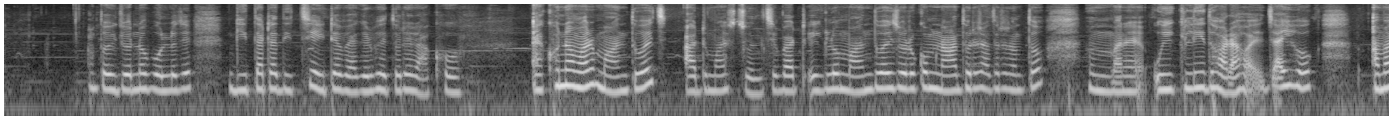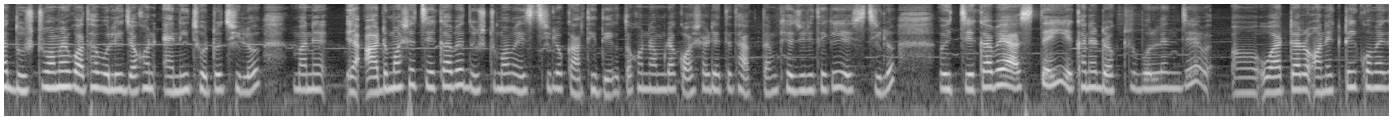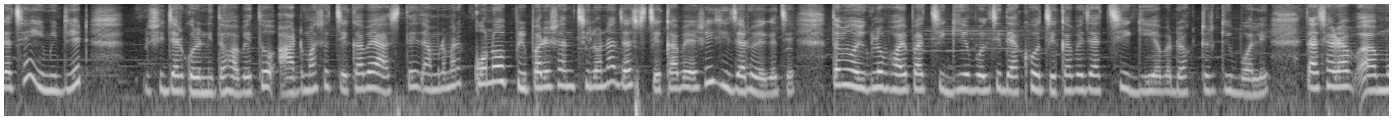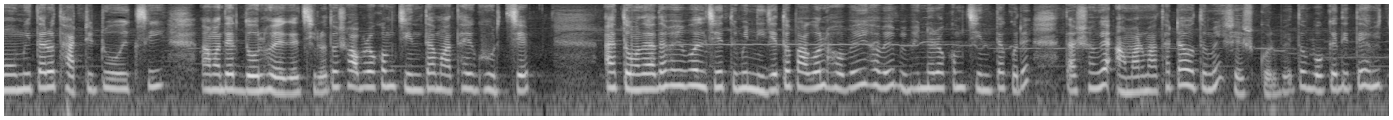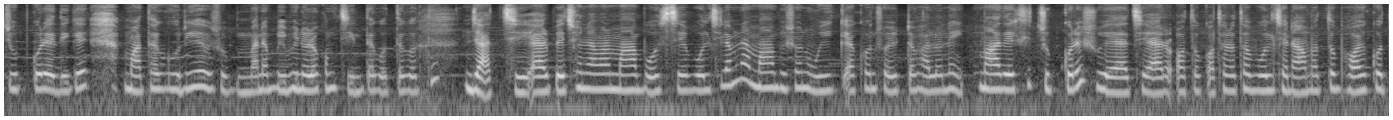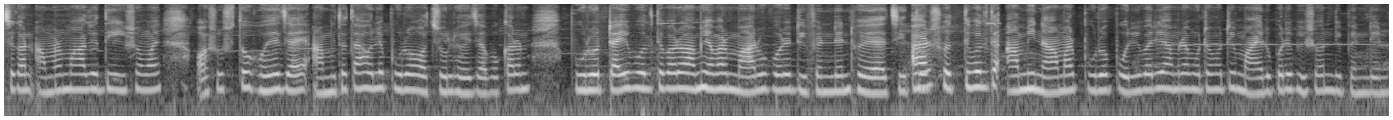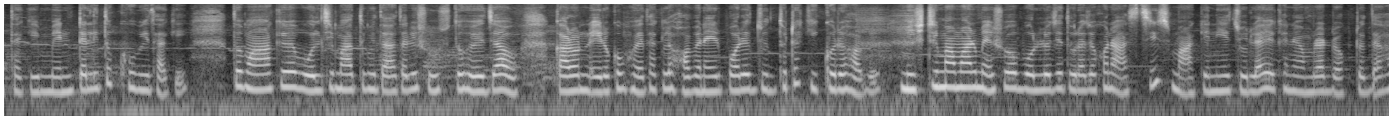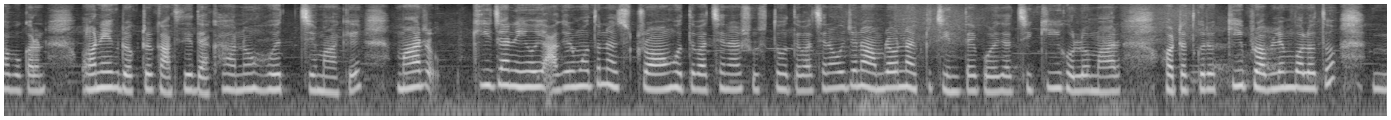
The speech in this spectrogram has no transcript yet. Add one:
তো ওই জন্য বলল যে, গীতাটা দিচ্ছি, এইটা ব্যাগের ভেতরে রাখো। এখন আমার মান্থ ওয়াইজ আট মাস চলছে বাট এগুলো মান্থ ওয়াইজ ওরকম না ধরে সাধারণত মানে উইকলি ধরা হয়। যাই হোক আমার দুষ্টুমামের কথা বলি, যখন অ্যানি ছোট ছিল মানে আট মাসের চেক আপে দুষ্টু মাম এসেছিল কাঁথি দিয়ে। তখন আমরা কষারিয়াতে থাকতাম, খেজুরি থেকেই এসেছিল। ওই চেক আপে আসতেই এখানে ডক্টর বললেন যে ওয়াটার অনেকটাই কমে গেছে ইমিডিয়েট সিজার করে নিতে হবে। তো আট মাসের চেক আপে আসতে আমরা মানে কোনো প্রিপারেশান ছিল না জাস্ট চেক আপে এসেই সিজার হয়ে গেছে। তো আমি ওইগুলো ভয় পাচ্ছি, গিয়ে বলছি, দেখো চেক আপে যাচ্ছি গিয়ে আবার ডক্টর কি বলে। তাছাড়া মৌমিতারও থার্টি টু উইক্সই আমাদের দোল হয়ে গেছিল। তো সব রকম চিন্তা মাথায় ঘুরছে। আর তোমাদের দাদাভাই বলছে, তুমি নিজে তো পাগল হবেই হবে বিভিন্ন রকম চিন্তা করে, তার সঙ্গে আমার মাথাটাও তুমি শেষ করবে। তো বকে দিতে আমি চুপ করে এদিকে মাথা ঘুরিয়ে মানে বিভিন্ন রকম চিন্তা করতে করতে যাচ্ছি। আর পেছনে আমার মা বসছে। বলছিলাম না, মা ভীষণ উইক এখন শরীরটা ভালো নেই। মা দেখছি চুপ করে শুয়ে আছে আর অত কথা টথা বলছে না। আমার তো ভয় করছে, কারণ আমার মা যদি এই সময় অসুস্থ হয়ে যায়, আমি তো তাহলে পুরো অচল হয়ে যাব। কারণ পুরোটাই বলতে পারো, আমি আমার মার উপরে ডিপেন্ডেন্ট হয়ে আছি। আর সত্যি বলতে আমি না, আমার পুরো পরিবারই আমরা মোটামুটি মায়ের উপরে ভীষণ ডিপেন্ডেন্ট থাকি। মেন্টালি তো খুবই থাকি। তো মাকে বলছি, মা, তুমি তাড়াতাড়ি সুস্থ হয়ে যাও। কারণ এরকম হয়ে থাকলে হবে না। এরপরের যুদ্ধটা কি করে হবে? মিষ্টি মামার মেশো বলল যে, তোরা যখন আসছিস, মাকে নিয়ে চলে আয়। এখানে আমরা ডক্টর দেখাবো। কারণ অনেক ডক্টর কাঁথিতে দেখানো হচ্ছে মাকে। মার কি জানি, ওই আগের মতো না স্ট্রং হতে পারছে না, সুস্থ হতে পারছে না, ওই জন্য আমরাও না একটু চিন্তায় পড়ে যাচ্ছি, কি হলো মার? হঠাৎ করে কি প্রবলেম বলো তো?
